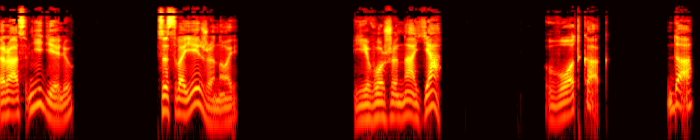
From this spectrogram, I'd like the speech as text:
Раз в неделю. Со своей женой. Его жена я. Вот как? Да.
